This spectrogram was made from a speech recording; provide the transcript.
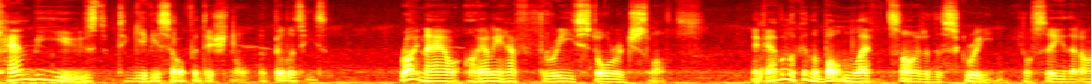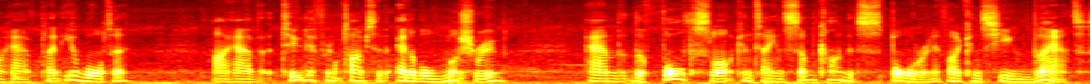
can be used to give yourself additional abilities. Right now I only have three storage slots. If you have a look in the bottom left side of the screen, you'll see that I have plenty of water, I have two different types of edible mushroom, and the fourth slot contains some kind of spore, and if I consume that,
